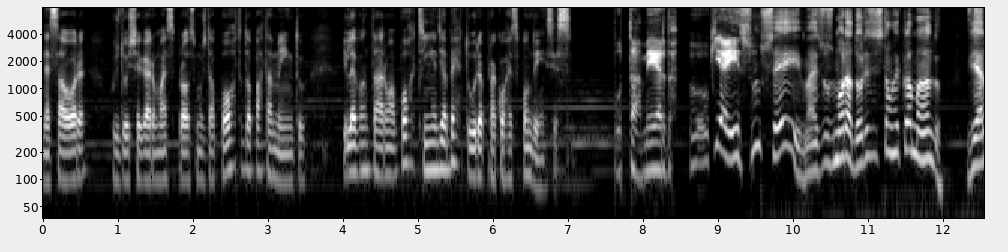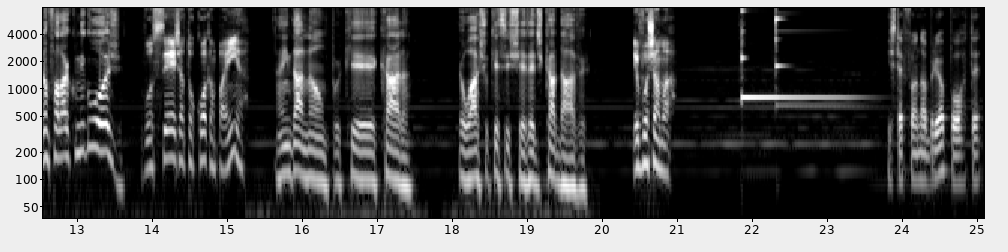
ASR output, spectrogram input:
Nessa hora, os dois chegaram mais próximos da porta do apartamento e levantaram a portinha de abertura para correspondências. Puta merda. O que é isso? Não sei, mas os moradores estão reclamando. Vieram falar comigo hoje. Você já tocou a campainha? Ainda não, porque, cara, eu acho que esse cheiro é de cadáver. Eu vou chamar. Stefano abriu a porta,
